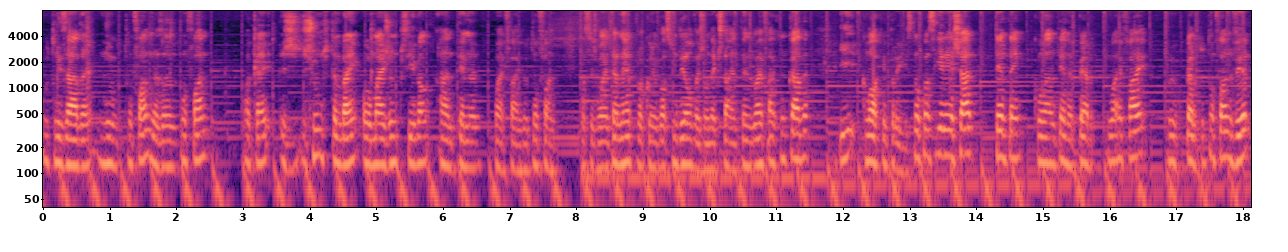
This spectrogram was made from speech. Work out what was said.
utilizada no telefone, na zona do telefone, ok? Junto também, ou o mais junto possível, à antena Wi-Fi do telefone. Vocês vão à internet, procurem o vosso modelo, vejam onde é que está a antena do Wi-Fi colocada e coloquem por aí. Se não conseguirem achar, tentem com a antena perto do Wi-Fi, perto do telefone, ver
